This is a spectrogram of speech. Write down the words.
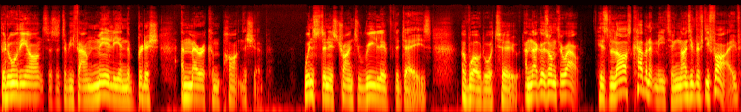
that all the answers are to be found merely in the British American partnership. Winston is trying to relive the days of World War II. And that goes on throughout. His last cabinet meeting, 1955,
